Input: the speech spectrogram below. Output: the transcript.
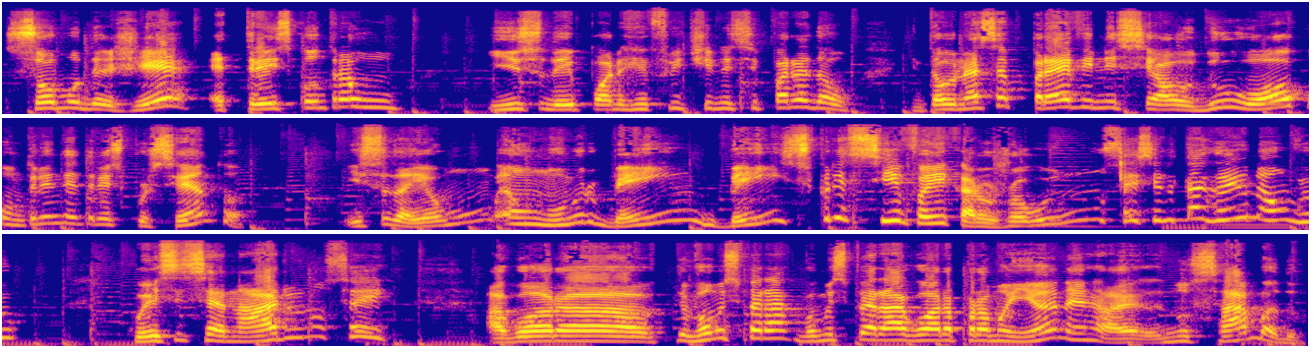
Soma o DG, é 3 contra 1. E isso daí pode refletir nesse paredão. Então, nessa prévia inicial do UOL com 33%, isso daí é um, é um número bem, bem expressivo aí, cara. O jogo, não sei se ele tá ganho, não, viu? Com esse cenário, não sei. Agora, vamos esperar. Vamos esperar agora para amanhã, né? Ah, no sábado.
